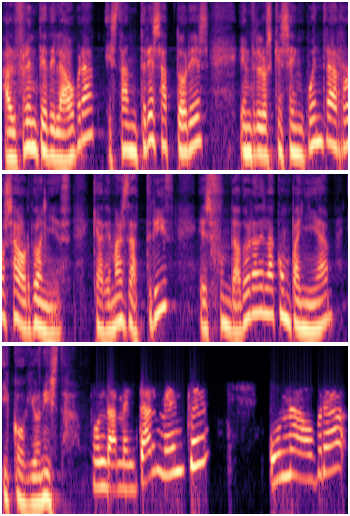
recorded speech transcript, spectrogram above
Al frente de la obra están tres actores, entre los que se encuentra Rosa Ordóñez, que además de actriz es fundadora de la compañía y co-guionista. Fundamentalmente una obra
